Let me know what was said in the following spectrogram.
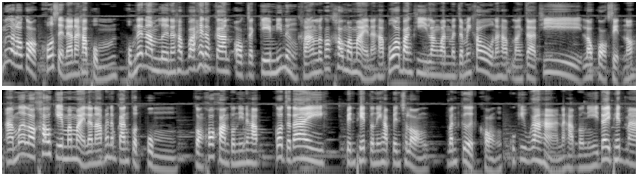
เมื่อเรากรอกโค้ดเสร็จแล้วนะครับ ผมผมแนะนำเลยนะครับ ว่าให้ทำการออกจากเกมนี้หนึ่งครั้งแล้วก็เข้ามาใหม่นะครับเพราะว่าบางทีรางวัลมันจะไม่เข้านะครับ หลังจากที่เรากรอกเสร็จเนาะอ่าเมื่อเราเข้าเกมมาใหม่แล้วนะให้ทำการกดปุ่มกล่องข้อความตรงนี้นะครับ ก็จะได้เป็นเพชรตัวนี้ครับเป็นฉลองวันเกิดของคุกกี้ผู้าหานะครับ ตรงนี้ได้เพชรมา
